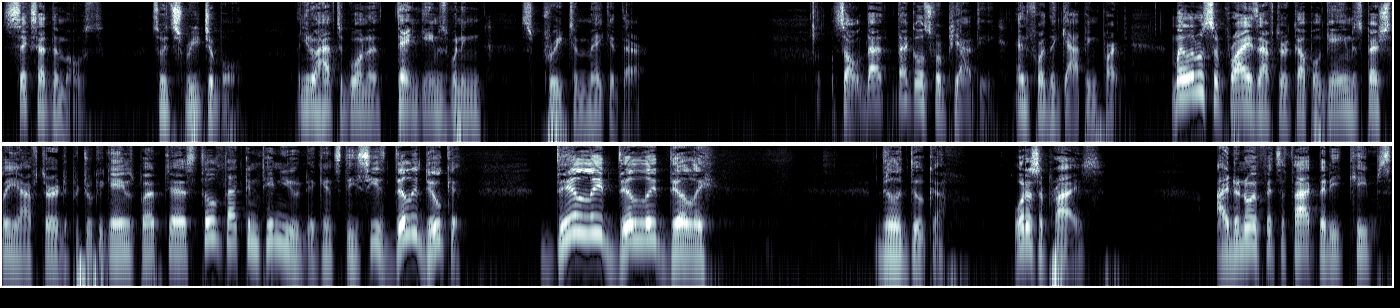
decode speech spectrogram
Six at the most. So it's reachable. And you don't have to go on a 10 games winning spree to make it there. So that, that goes for Piatti and for the gapping part. My little surprise after a couple games, especially after the Pachuca games, but uh, still that continued against DC is Dilly Duka. Dilly, dilly, dilly. Dilly Duka. What a surprise. I don't know if it's the fact that he keeps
